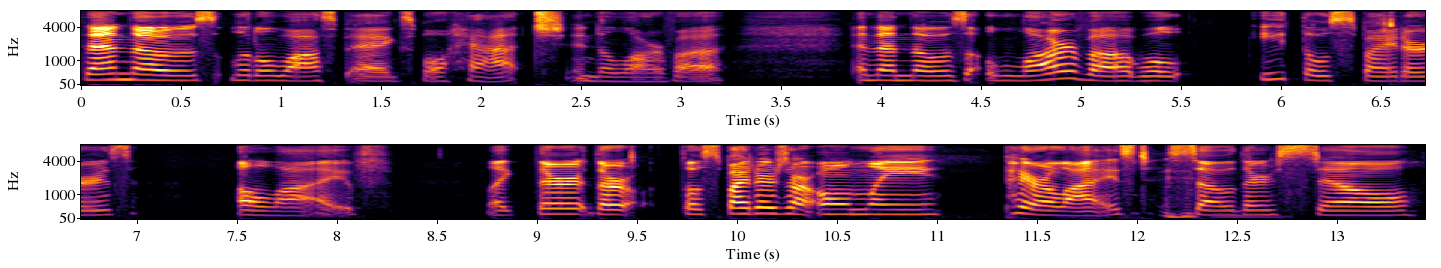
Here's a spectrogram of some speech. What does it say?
Then those little wasp eggs will hatch into larvae. And then those larvae will eat those spiders alive. Like they're they're those spiders are only paralyzed, mm-hmm. so they're still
